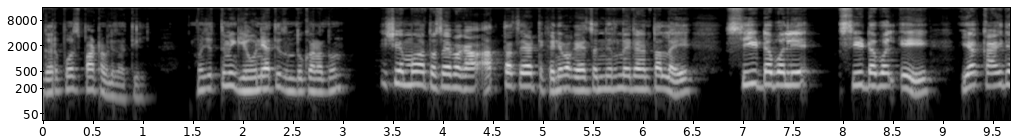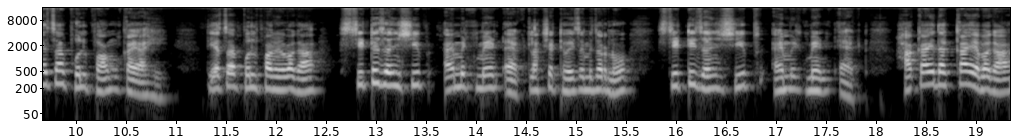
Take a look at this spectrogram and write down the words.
घरपोच पाठवले जातील. म्हणजे तुम्ही घेऊन या तिथून दुकानातून. अतिशय महत्त्वाचं आहे बघा आत्ताच या ठिकाणी बघा याचा निर्णय देण्यात आला आहे C double A C double A या कायद्याचा फुल फॉर्म काय आहे? याचा फुल फॉर्म आहे बघा सिटिझनशिप ॲमिटमेंट ॲक्ट लक्षात ठेवायचं मित्रांनो सिटिझनशिप ॲमिटमेंट ॲक्ट हा कायदा काय आहे बघा?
